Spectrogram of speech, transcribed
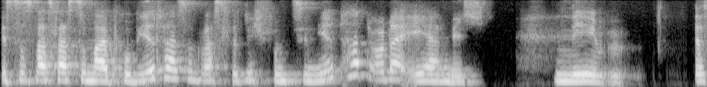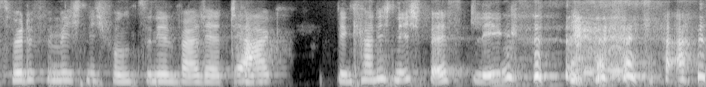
Ist das was, was du mal probiert hast und was für dich funktioniert hat oder eher nicht? Nee, das würde für mich nicht funktionieren, weil der Tag, ja. den kann ich nicht festlegen. ja.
